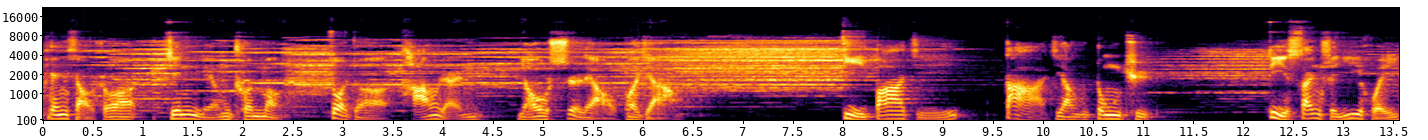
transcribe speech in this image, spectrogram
篇小说《金陵春梦》，作者唐人，由事了播讲。第八集《大江东去》，第三十一回：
